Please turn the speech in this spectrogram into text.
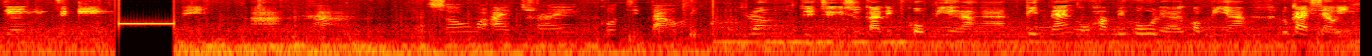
间一间 So 我愛 try 果支茶，你講住住依家飲果杯啦～啊，品嚐我喝咩好咧？果杯啊，你介紹下。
